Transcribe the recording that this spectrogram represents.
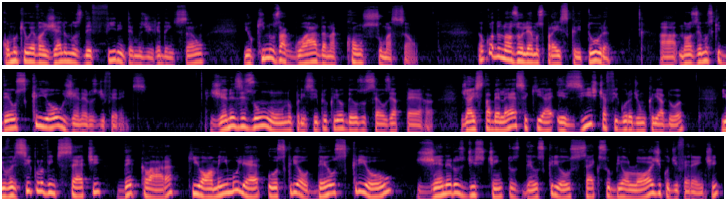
como que o evangelho nos define em termos de redenção e o que nos aguarda na consumação. Então, quando nós olhamos para a escritura, ah, nós vemos que Deus criou gêneros diferentes. Gênesis 1:1, no princípio criou Deus os céus e a terra. Já estabelece que há- existe a figura de um criador, e o versículo 27 declara que homem e mulher os criou. Deus criou gêneros distintos, Deus criou sexo biológico diferente,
